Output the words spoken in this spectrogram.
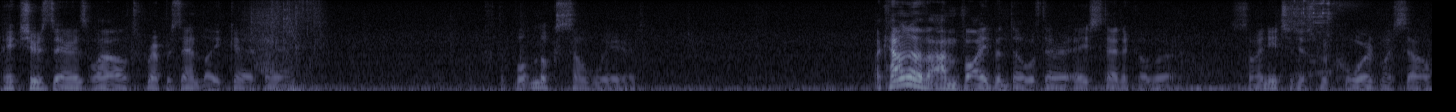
pictures there as well to represent, like, uh, thing. God, the button looks so weird. I kind of am vibing, though, with their aesthetic of it. So I need to just record myself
